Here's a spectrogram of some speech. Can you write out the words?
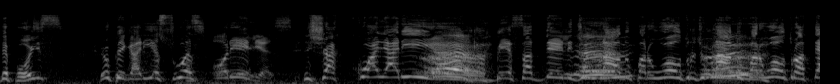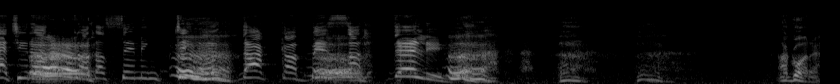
Depois, eu pegaria suas orelhas e chacoalharia a cabeça dele de um lado para o outro, de um lado para o outro, até tirar cada sementinha da cabeça dele. Agora,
